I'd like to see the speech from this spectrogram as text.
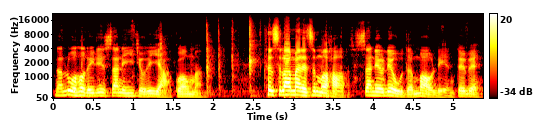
那落后的一定是三零一九的亚光嘛。特斯拉卖的这么好，三六六五的茂联，对不对？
